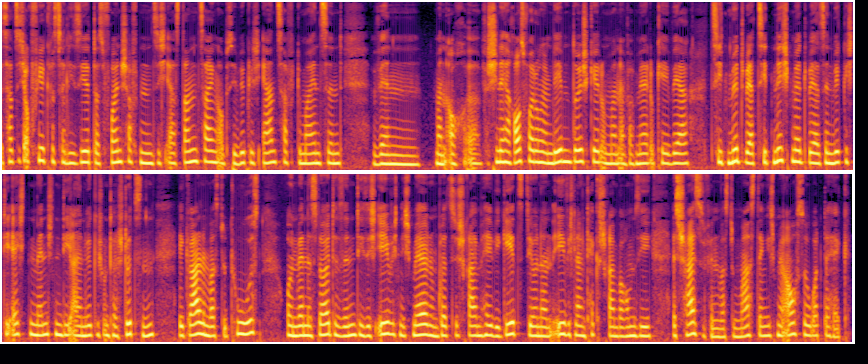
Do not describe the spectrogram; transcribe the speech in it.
es hat sich auch viel kristallisiert, dass Freundschaften sich erst dann zeigen, ob sie wirklich ernsthaft gemeint sind, wenn man auch äh, verschiedene Herausforderungen im Leben durchgeht und man einfach merkt, okay, wer zieht mit, wer zieht nicht mit, wer sind wirklich die echten Menschen, die einen wirklich unterstützen, egal in was du tust. Und wenn es Leute sind, die sich ewig nicht melden und plötzlich schreiben, hey, wie geht's dir? Und dann ewig lang Text schreiben, warum sie es scheiße finden, was du machst, denke ich mir auch so, what the heck.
